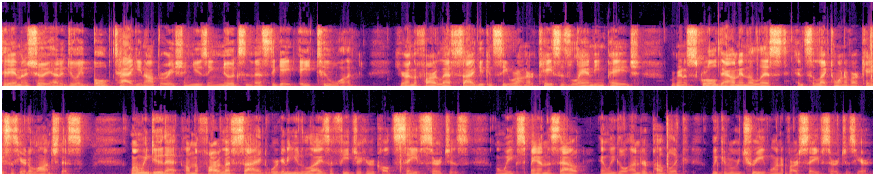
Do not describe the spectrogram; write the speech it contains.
Today I'm going to show you how to do a bulk tagging operation using Nuix Investigate 821. Here on the far left side you can see we're on our cases landing page. We're going to scroll down in the list and select one of our cases here to launch this. When we do that, on the far left side, we're going to utilize a feature here called Save Searches. When we expand this out and we go under Public, we can retrieve one of our save searches here.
